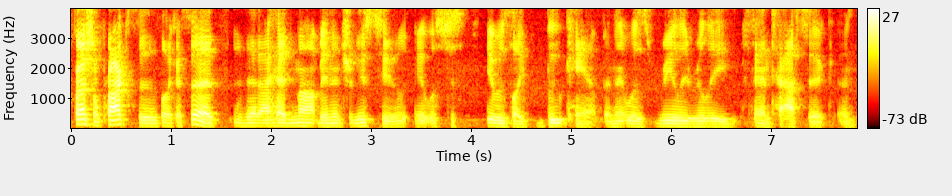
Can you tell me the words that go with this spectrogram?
professional practices like i said that i had not been introduced to it was just it was like boot camp and it was really really fantastic and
